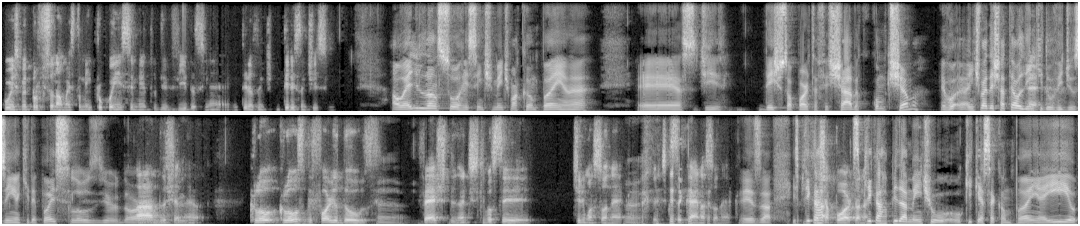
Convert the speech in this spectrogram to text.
conhecimento profissional, mas também para o conhecimento de vida, assim, é interessant, interessantíssimo. A OL lançou recentemente uma campanha, né? É, de Deixe sua porta fechada. Como que chama? Vou, a gente vai deixar até o link é. do videozinho aqui depois. Close your door. Ah, deixa, é, Close before you doze. É. Feche antes que você tire uma soneca, é. antes que você caia na soneca. Exato. Explica, Fecha a porta, né? explica né? rapidamente o, o que, que é essa campanha aí. Eu,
